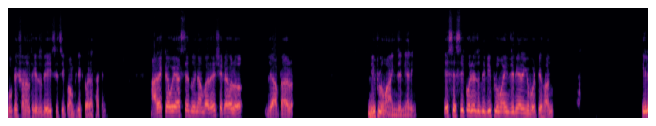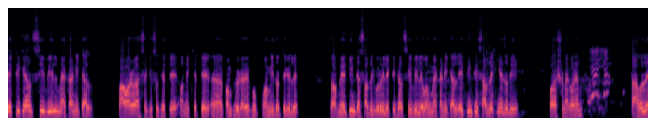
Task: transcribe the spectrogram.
ভোকেশনাল থেকে যদি এইচএসসি কমপ্লিট করা থাকেন। আরেকটা ওয়ে আছে দুই নম্বরে, সেটা হলো যে আপনার ডিপ্লোমা ইঞ্জিনিয়ারিং এসএসসি করে যদি ডিপ্লোমা ইঞ্জিনিয়ারিং এ ভর্তি হন ইলেকট্রিক্যাল সিভিল মেকানিক্যাল পাওয়ারও আছে কিছু ক্ষেত্রে, অনেক ক্ষেত্রে কম্পিউটারে খুব কমই ধরতে গেলে। তো আপনি এই তিনটা সাবজেক্ট বলো ইলেকট্রিক্যাল সিভিল এবং মেকানিক্যাল এই তিনটি সাবজেক্ট নিয়ে যদি পড়াশোনা করেন, তাহলে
